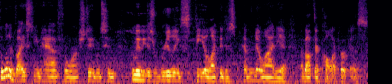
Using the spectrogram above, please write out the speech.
So, what advice do you have for students who who maybe just really feel like they just have no idea about their call or purpose?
